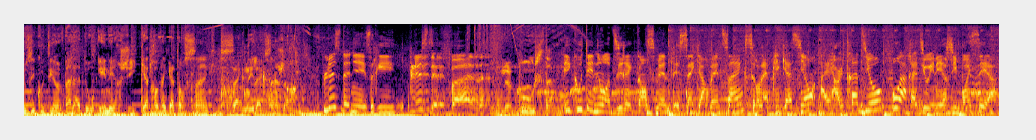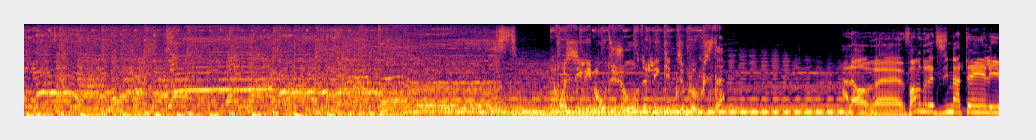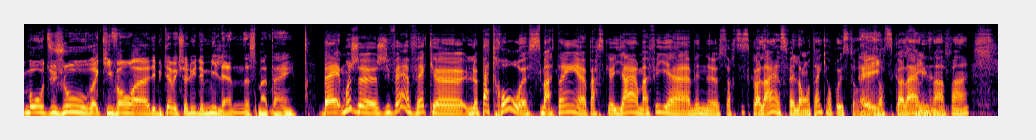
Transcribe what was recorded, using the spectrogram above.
Vous écoutez un balado Énergie 94.5, Saguenay-Lac-Saint-Jean. Plus de niaiserie, plus de fun. Le Boost. Écoutez-nous en direct en semaine dès 5h25 sur l'application iHeartRadio ou à radioénergie.ca. Voici les mots du jour de l'équipe du Boost. Alors, euh, vendredi matin, les mots du jour qui vont euh, débuter avec celui de Mylène ce matin. Ben moi j'y vais avec euh, le patro euh, ce matin euh, parce que hier ma fille avait une sortie scolaire. Ça fait longtemps qu'ils n'ont pas eu de sortie, Hey! sortie scolaire Hey, les hein? enfants.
